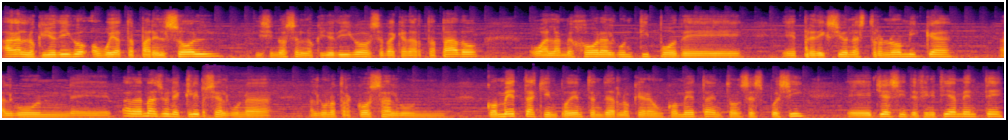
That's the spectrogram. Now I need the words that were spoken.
hagan lo que yo digo o voy a tapar el sol y si no hacen lo que yo digo se va a quedar tapado o a lo mejor algún tipo de eh, predicción astronómica, algún, eh, además de un eclipse, alguna, alguna otra cosa, algún cometa, quien podía entender lo que era un cometa. Entonces, pues sí, eh, Jesse, definitivamente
